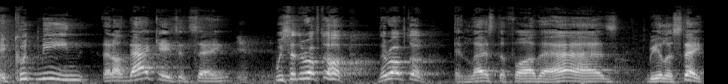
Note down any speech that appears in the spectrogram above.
It could mean that on that case it's saying we said they're off the hook. They're off the hook unless the father has real estate.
